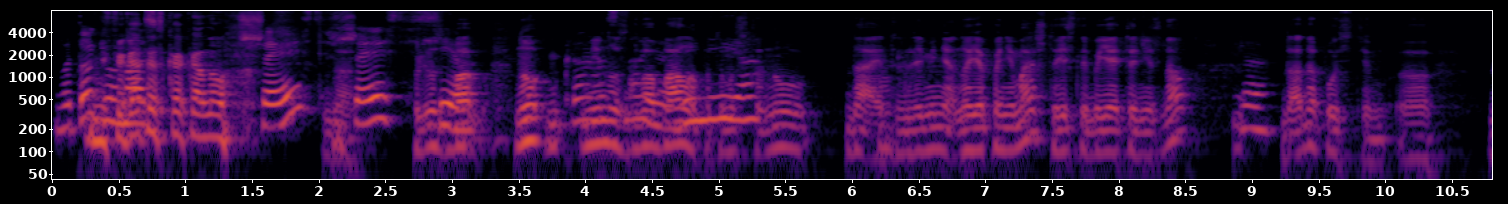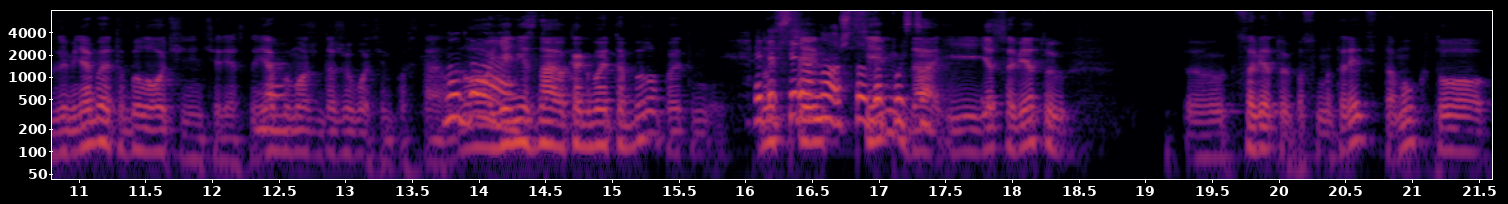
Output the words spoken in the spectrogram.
В итоге у Нифига ты нас скаканул. 6, Да. 6, Плюс 7. 2, ну, Красная минус 2 балла, линия. потому что, ну, да, это для меня. Но я понимаю, что если бы я это не знал, Да. да, допустим, э, для меня бы это было очень интересно. Я Да. бы, может, даже 8 поставил. Ну Но да. я не знаю, как бы это было, поэтому... Это ну, всё семь- равно, что, семь, допустим- Да, и я советую, э, советую посмотреть тому, кто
